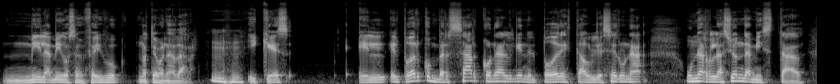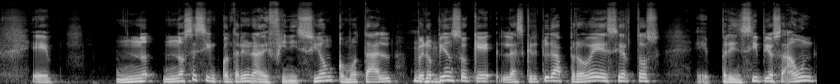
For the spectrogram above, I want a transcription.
mil amigos en Facebook no te van a dar. Y que es el, el poder conversar con alguien, el poder establecer una, una relación de amistad. Eh, no, no sé si encontraría una definición como tal, pero pienso que la escritura provee ciertos eh, principios, aún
